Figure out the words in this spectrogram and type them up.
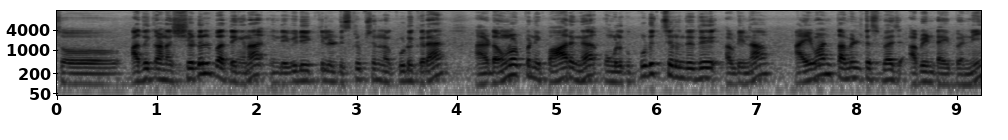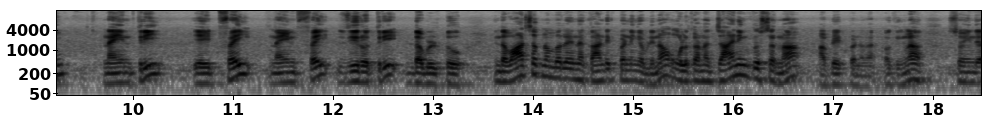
ஸோ அதுக்கான ஷெடியூல் பார்த்தீங்கன்னா இந்த வீடியோ கீழே டிஸ்கிரிப்ஷனில் கொடுக்குறேன். அதை டவுன்லோட் பண்ணி பாருங்கள் உங்களுக்கு பிடிச்சிருந்தது அப்படின்னா I want Tamil test batch அப்படின்னு டைப் பண்ணி nine three eight five nine five zero three double two இந்த வாட்ஸ்அப் நம்பரில் என்ன காண்டாக்ட் பண்ணிங்க அப்படின்னா உங்களுக்கான ஜாயினிங் ப்ரொசர் நான் அப்டேட் பண்ணுவேன் ஓகேங்களா ஸோ இந்த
